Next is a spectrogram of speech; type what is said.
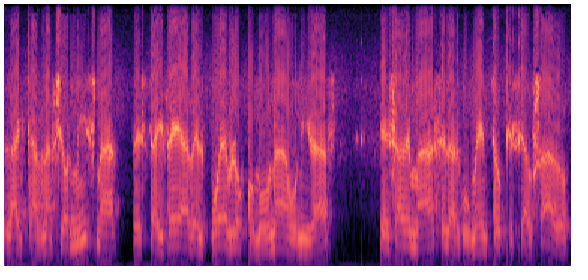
la encarnación misma de esta idea del pueblo como una unidad es además el argumento que se ha usado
